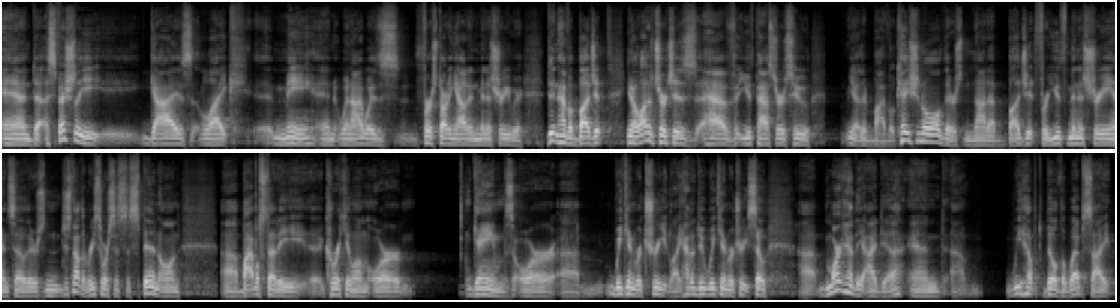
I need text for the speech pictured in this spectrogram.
and uh, especially guys like me. And when I was first starting out in ministry, we didn't have a budget. You know, a lot of churches have youth pastors who you know they're bivocational there's not a budget for youth ministry and so there's just not the resources to spend on uh, Bible study uh, curriculum or games or uh, weekend retreat, like how to do weekend retreat. So uh, Mark had the idea, and uh, we helped build the website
